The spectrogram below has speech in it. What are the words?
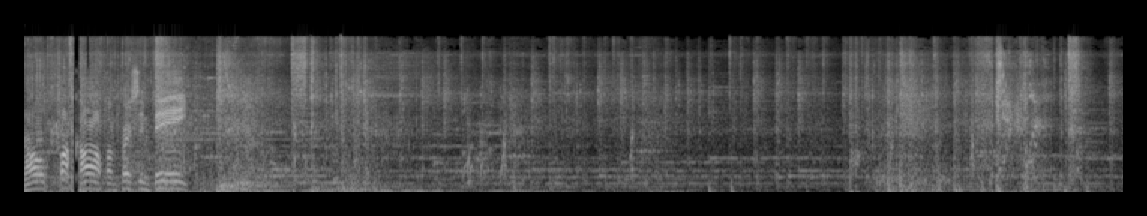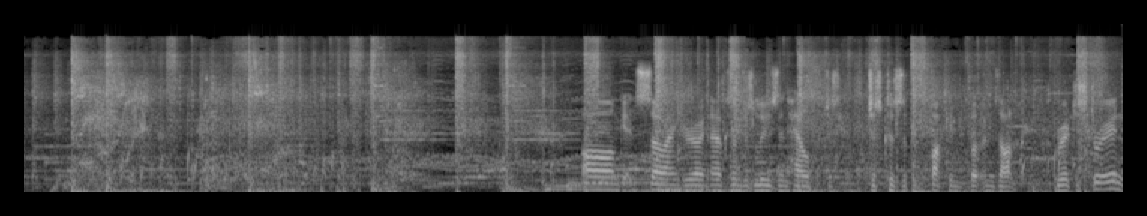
No, fuck off, I'm pressing B! Getting so angry right now because I'm just losing health just just because the fucking buttons aren't registering.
